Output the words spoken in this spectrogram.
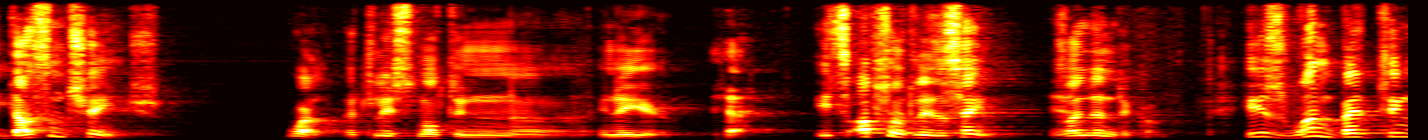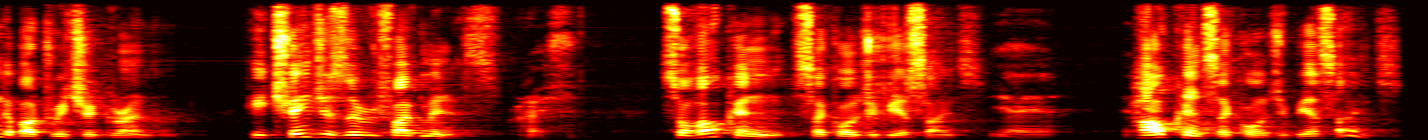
It doesn't change. Well, at least not in, uh, in a year. Yeah. It's absolutely the same. It's identical. Here's one bad thing about Richard Grannon. He changes every five minutes. Right. So how can psychology be a science? Yeah, yeah. How can psychology be a science?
